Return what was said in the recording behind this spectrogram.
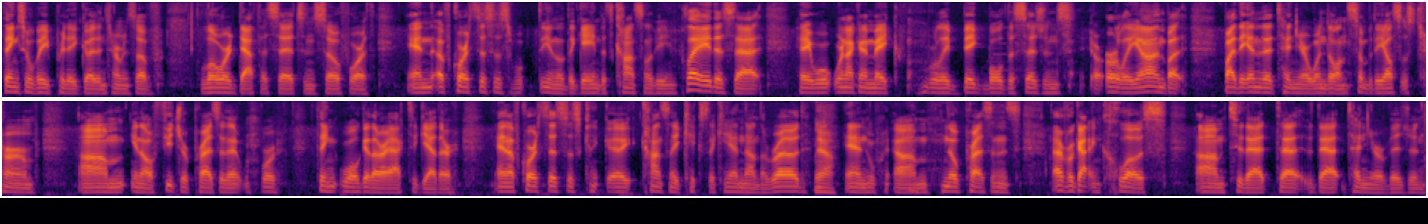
things will be pretty good in terms of lower deficits and so forth. And of course, this is you know the game that's constantly being played is that hey, we're not going to make really big bold decisions early on, but by the end of the ten year window on somebody else's term, um, you know, future president, we're think we'll get our act together. And of course, this is uh, constantly kicks the can down the road. Yeah. And um, no president's ever gotten close um, to that that, that ten year vision.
